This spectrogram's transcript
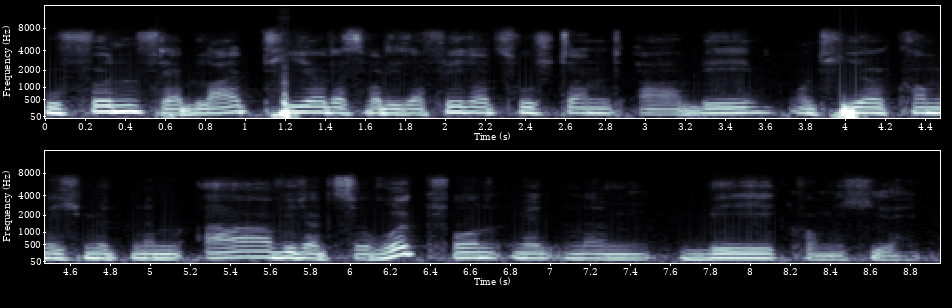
Q5, der bleibt hier, das war dieser Fehlerzustand AB. Und hier komme ich mit einem A wieder zurück und mit einem B komme ich hier hin.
